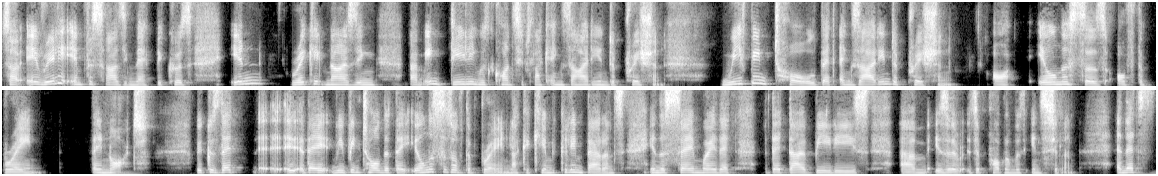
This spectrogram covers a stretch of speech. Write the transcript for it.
So I'm really emphasizing that because in recognizing, um, in dealing with concepts like anxiety and depression, we've been told that anxiety and depression are illnesses of the brain. They're not. because that eh, they we've been told that they're illnesses of the brain, like a chemical imbalance, in the same way that that diabetes um, is a is a problem with insulin, and that's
